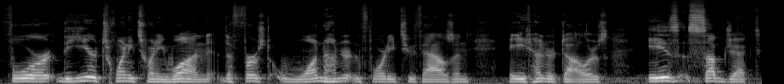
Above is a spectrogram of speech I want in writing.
For the year 2021, the first $142,800 is subject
